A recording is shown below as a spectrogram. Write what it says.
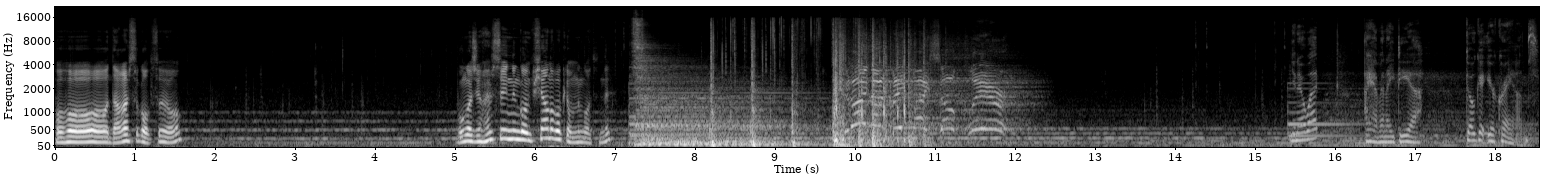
어허 나갈 수가 없어요 뭔가 지금 할 수 있는 건 피아노밖에 없는 것 같은데? You know what? I have an idea. Go get your crayons.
